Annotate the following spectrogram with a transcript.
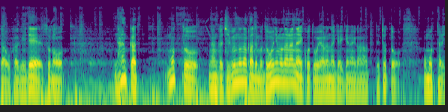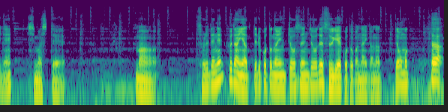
たおかげで、そのなんかもっとなんか自分の中でもどうにもならないことをやらなきゃいけないかなってちょっと思ったりねしましてまあそれでね普段やってることの延長線上ですげえことがないかなって思った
